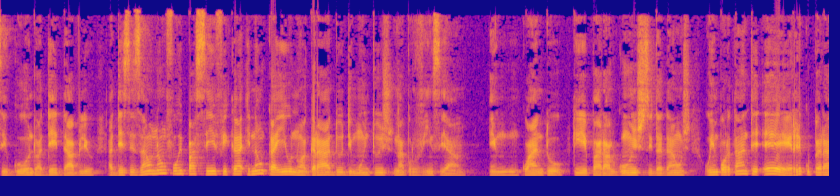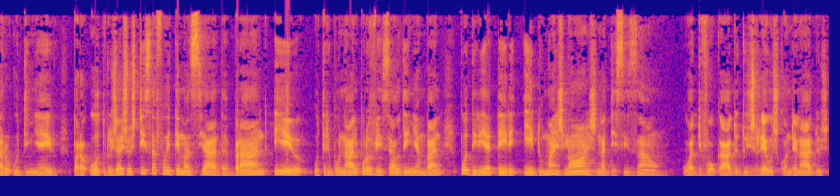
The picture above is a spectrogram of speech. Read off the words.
Segundo a DW, a decisão não foi pacífica e não caiu no agrado de muitos na província. Enquanto que para alguns cidadãos o importante é recuperar o dinheiro, para outros a justiça foi demasiada branda e o Tribunal Provincial de Inhambane poderia ter ido mais longe na decisão. O advogado dos réus condenados,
